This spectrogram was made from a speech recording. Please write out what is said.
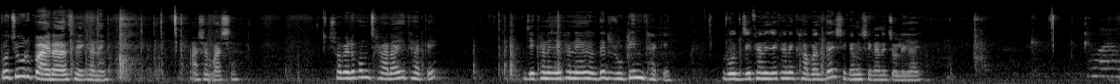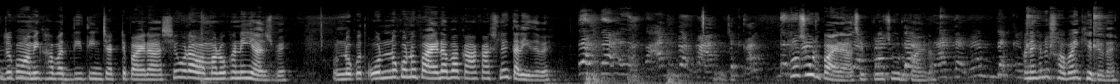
প্রচুর পায়রা আছে এখানে, আশেপাশে। সব এরকম ছাড়াই থাকে। যেখানে যেখানে ওদের রুটিন থাকে। রোজ যেখানে যেখানে খাবার দেয়, সেখানে সেখানে চলে যায়। যখন আমি খাবার দিই তিন চারটে পায়রা আসে ওরা আমার ওখানেই আসবে। অন্য অন্য কোনো পায়রা বা কাক আসলেই তাড়িয়ে দেবে। প্রচুর পায়রা আছে প্রচুর পায়রা। মানে এখানে সবাই খেতে দেয়।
